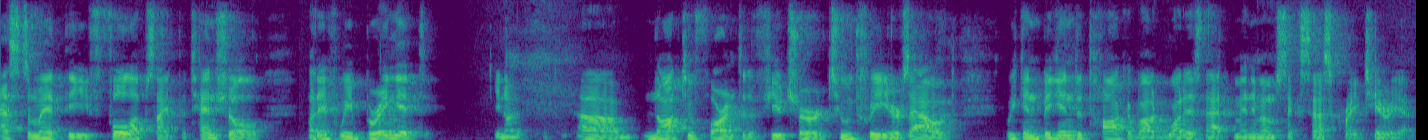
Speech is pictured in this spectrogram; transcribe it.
estimate the full upside potential, but if we bring it, you know, um, not too far into the future, two three years out, we can begin to talk about what is that minimum success criteria,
